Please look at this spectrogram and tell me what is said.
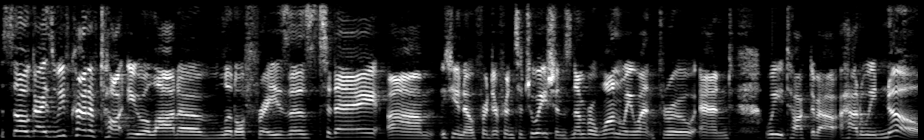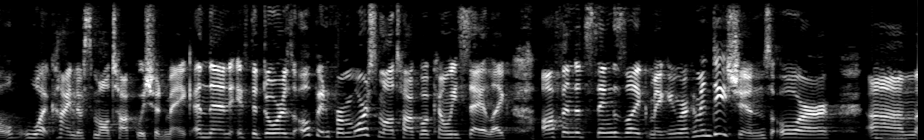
So guys, we've kind of taught you a lot of little phrases today, um, you know, for different situations. Number one, we went through and we talked about how do we know what kind of small talk we should make? And then if the door is open for more small talk, what can we say? Like often it's things like making recommendations or, um,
